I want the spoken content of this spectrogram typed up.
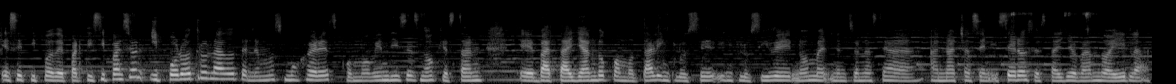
ese tipo de participación. Y por otro lado, tenemos mujeres, como bien dices, ¿no? Que están eh, batallando como tal, inclusive, inclusive ¿no? Mencionaste a, Nacha Cenicero, se está llevando ahí la,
